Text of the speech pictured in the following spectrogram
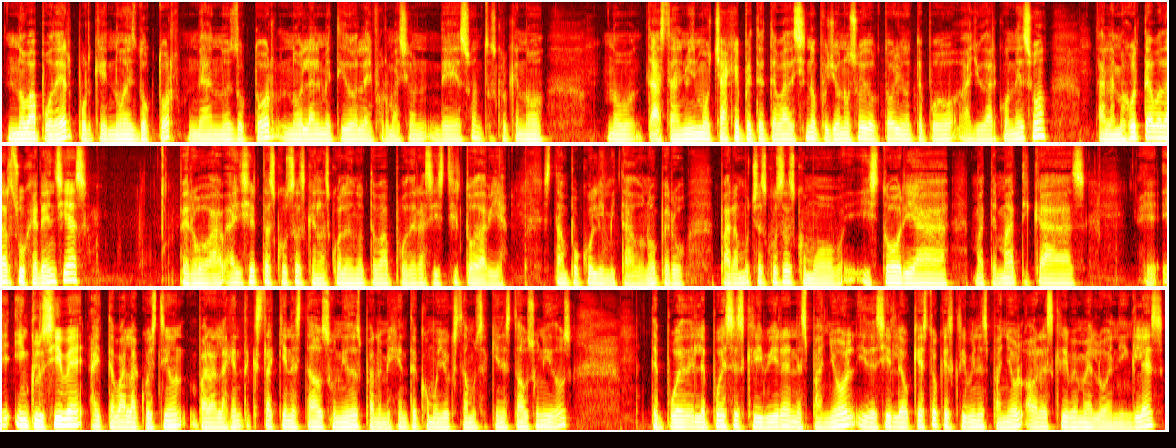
no va a poder porque no es doctor, no es doctor, no le han metido la información de eso, entonces creo que no, no hasta el mismo chat GPT te va a decir, no, pues yo no soy doctor y no te puedo ayudar con eso. A lo mejor te va a dar sugerencias, pero hay ciertas cosas que en las cuales no te va a poder asistir todavía. Está un poco limitado, ¿no? Pero para muchas cosas como historia, matemáticas, eh, e, inclusive ahí te va la cuestión, para la gente que está aquí en Estados Unidos, para mi gente como yo que estamos aquí en Estados Unidos, te puede, le puedes escribir en español y decirle, ok, esto que escribí en español, ahora escríbemelo en inglés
